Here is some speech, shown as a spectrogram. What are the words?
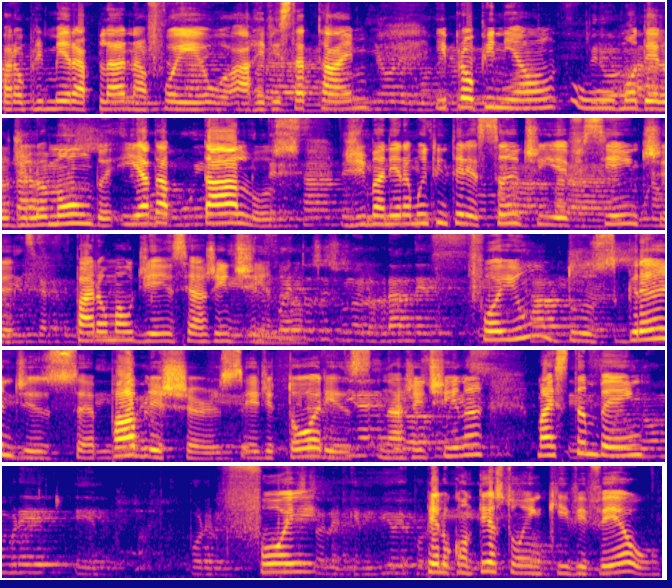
para o primeira plana foi a revista Time. e para a opinião o modelo de Le Monde e adaptá-los de maneira muito interessante e eficiente para uma audiência argentina. Foi um dos grandes eh, publishers, editores na Argentina, mas também foi pelo contexto em que viveu,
